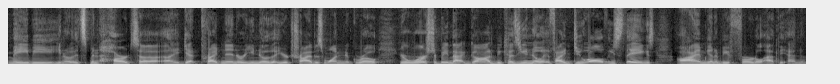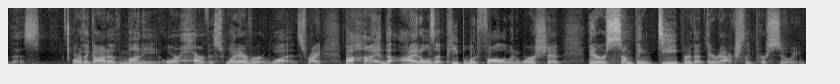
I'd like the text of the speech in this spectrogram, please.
Maybe you know it's been hard to uh, get pregnant, or you know that your tribe is wanting to grow. You're worshiping that God because you know if I do all these things, I'm going to be fertile at the end of this or the God of money or harvest, whatever it was, right? Behind the idols that people would follow and worship, there is something deeper that they're actually pursuing.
